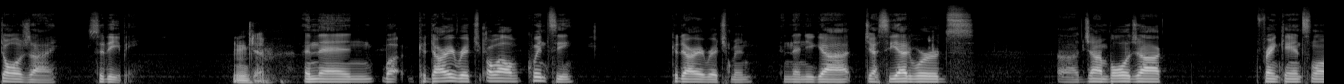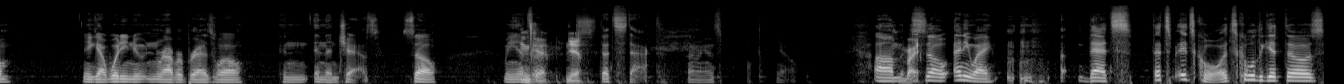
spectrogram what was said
Dolezaj, Sidibe, Okay. and then what? Kadary Rich. Oh well, Quincy, Kadary Richmond, and then you got Jesse Edwards, uh, John Bol Ajak, Frank Anselem. And you got Woody Newton, Robert Braswell, and and then Chaz. So, I mean, that's Okay, a- yeah. that's stacked. I mean, it's you know. Um, Right. So anyway, that's that's it's cool. It's cool to get those.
